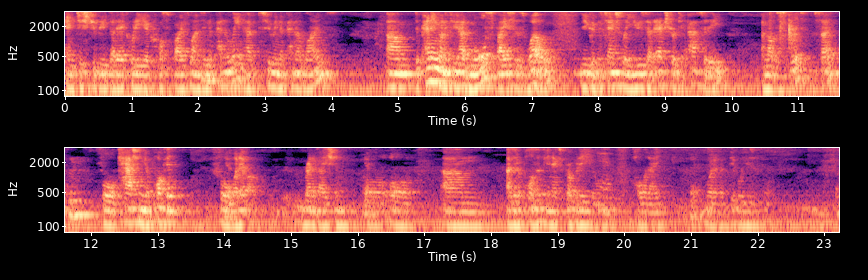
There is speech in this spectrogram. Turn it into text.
and distribute that equity across both loans independently and have two independent loans. Um, depending on if you had more space as well, you could potentially use that extra capacity, another split, say, Mhm. for cash in your pocket for whatever renovation or, or um, as a deposit for your next property or Yeah. holiday, Yeah. whatever people use it for.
